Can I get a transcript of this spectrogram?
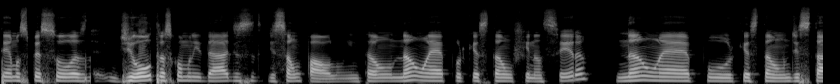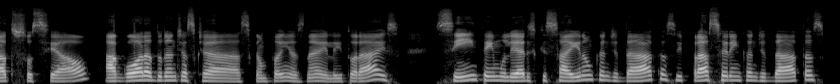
temos pessoas de outras comunidades de São Paulo. Então não é por questão financeira, não é por questão de status social. Agora, durante as, as campanhas né, eleitorais, sim, tem mulheres que saíram candidatas e, para serem candidatas,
